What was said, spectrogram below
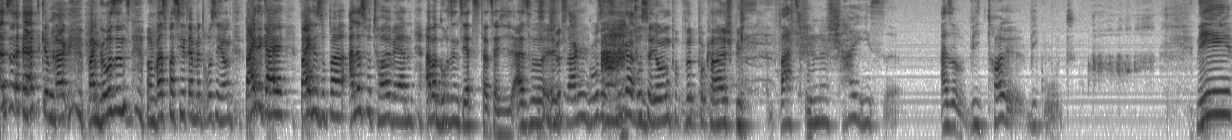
Also, er hat gefragt, wann Gosens und was passiert dann mit Roussillon? Beide geil, beide super, alles wird toll werden, aber Gosens jetzt tatsächlich. Also, ich äh, würde sagen, Gosens Ach, Liga Roussillon wird Pokal spielen. was für eine Scheiße. Also, wie toll, wie gut. Nee,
